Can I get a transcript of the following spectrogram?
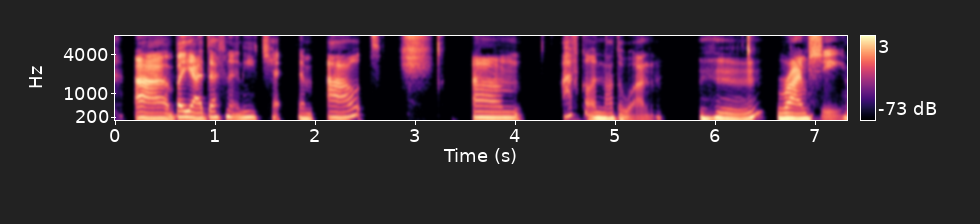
uh, but yeah, definitely check them out. Um, I've got another one, mm-hmm. Rhyme She.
